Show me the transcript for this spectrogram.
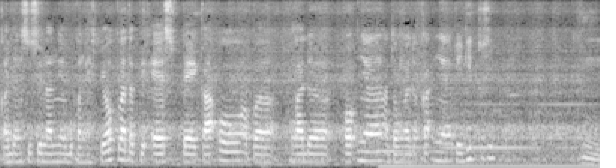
Kadang susunannya bukan SPOK tapi SPKO apa nggak ada O-nya atau nggak ada K-nya kayak gitu sih. Hmm.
